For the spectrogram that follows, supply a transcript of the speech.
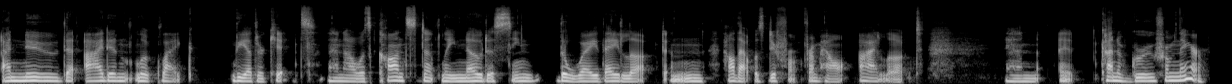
I knew that I didn't look like the other kids, and I was constantly noticing the way they looked and how that was different from how I looked. And it kind of grew from there.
